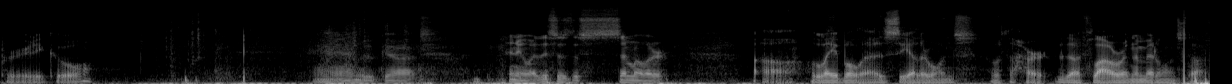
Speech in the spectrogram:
Pretty cool. And we've got. Anyway, this is the similar uh, label as the other ones with the heart, the flower in the middle and stuff.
